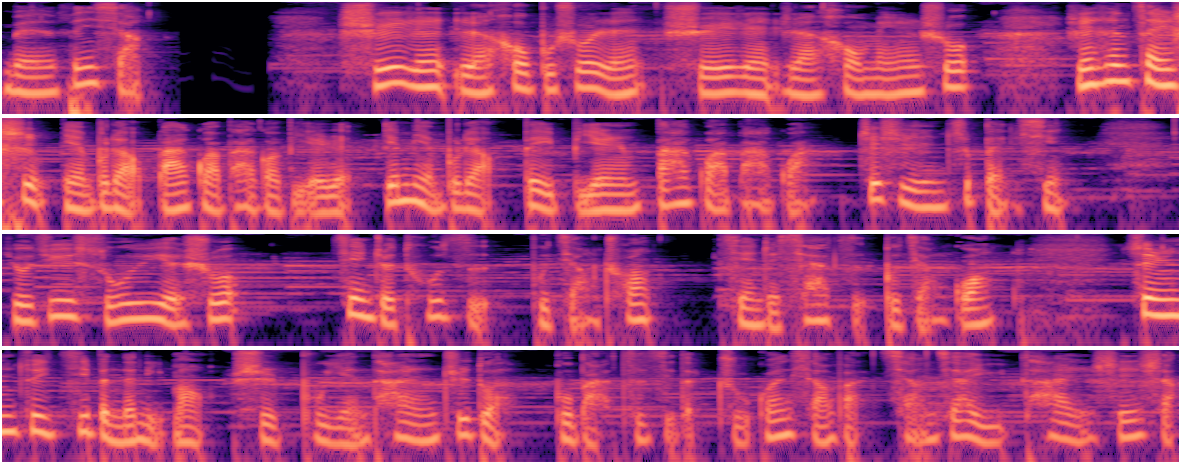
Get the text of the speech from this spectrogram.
每人分享：谁人人后不说人，谁人人后没人说。人生在世，免不了八卦八卦别人，也免不了被别人八卦八卦，这是人之本性。有句俗语也说：“见着秃子不讲疮。”见着瞎子不讲光，做人最基本的礼貌是不言他人之短，不把自己的主观想法强加于他人身上。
